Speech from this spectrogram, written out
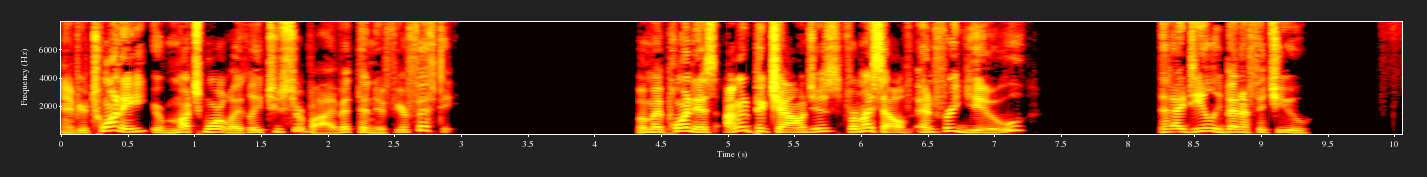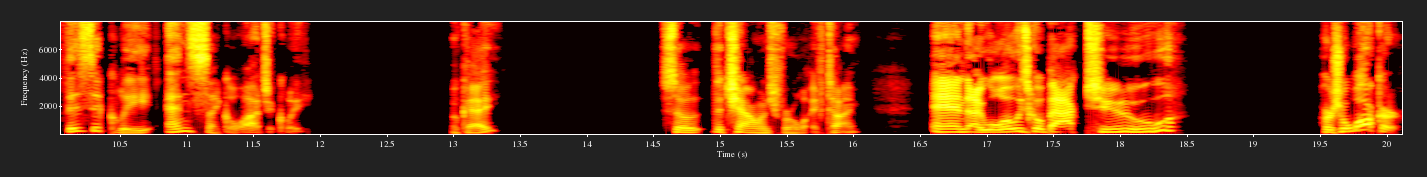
And if you're 20, you're much more likely to survive it than if you're 50. But my point is, I'm going to pick challenges for myself and for you that ideally benefit you physically and psychologically. Okay? So the challenge for a lifetime. And I will always go back to Herschel Walker.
